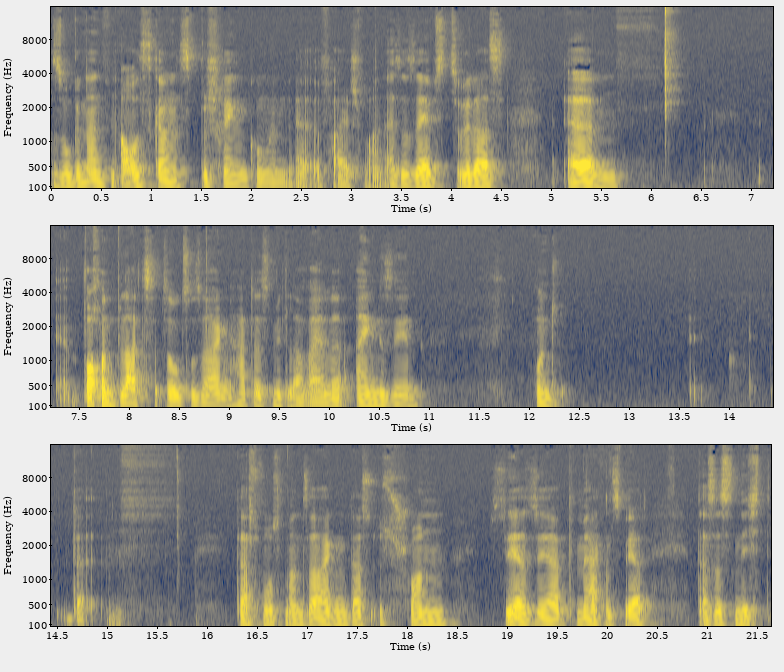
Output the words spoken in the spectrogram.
sogenannten Ausgangsbeschränkungen äh, falsch waren. Also selbst für das ähm, Wochenblatt sozusagen hat es mittlerweile eingesehen. Und das muss man sagen, das ist schon sehr, sehr bemerkenswert, dass es nicht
